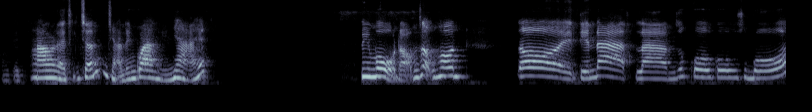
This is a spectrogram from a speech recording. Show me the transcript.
Còn cái town là thị trấn chả liên quan đến nhà hết. Quy mô của nó cũng rộng hơn. Rồi, Tiến Đạt làm giúp cô cô số 4.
